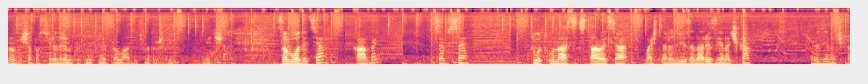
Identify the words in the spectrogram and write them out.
Ну, ще просто через ринку не- пролазить, вона трошки більша. Заводиться кабель, це все. Тут у нас ставиться, бачите, розрізана резиночка. Резиночка.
